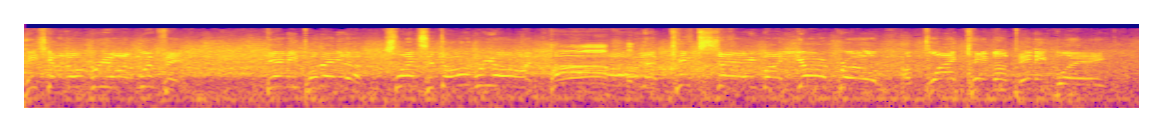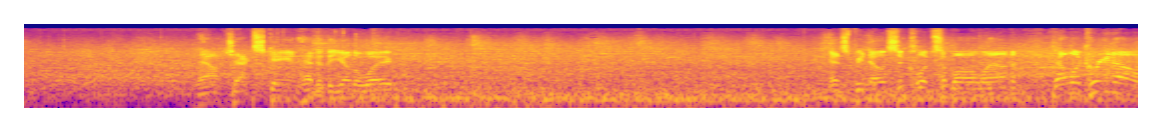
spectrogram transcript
He's got Obrian with it. Danny Pineda slides it to Obrian. Now Jack Skahan headed the other way. Espinoza clips the ball in. Pellegrino.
